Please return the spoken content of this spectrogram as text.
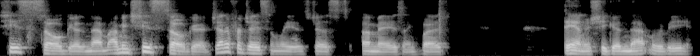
She's so good in that. I mean, she's so good. Jennifer Jason Leigh is just amazing, but damn, is she good in that movie?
